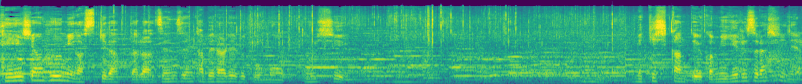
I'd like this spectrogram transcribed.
ケイジャン風味が好きだったら全然食べられると思う。美味しい、うん、メキシカンっていうかミゲルスらしいね。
